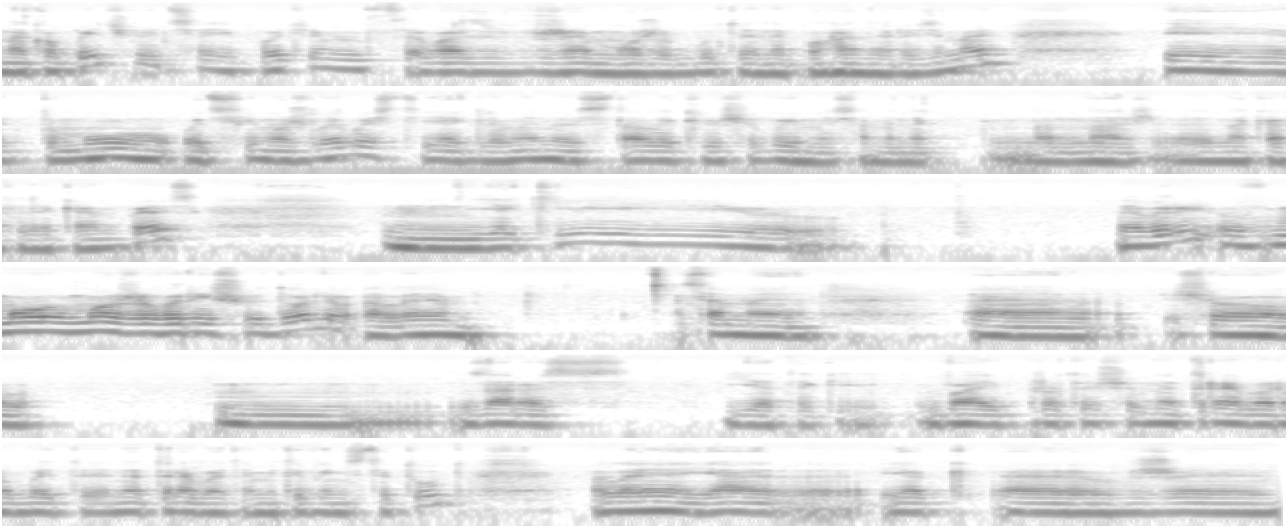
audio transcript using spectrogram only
накопичуються, і потім у вас вже може бути непогане резюме. І тому оці можливості, як для мене, стали ключовими саме на, на, на, на кафедрі КМПС, які не вирі... мо- може вирішують долю, але саме е, що зараз є такий вайб про те, що не треба робити, не треба там йти в інститут, але я е, як е, вже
